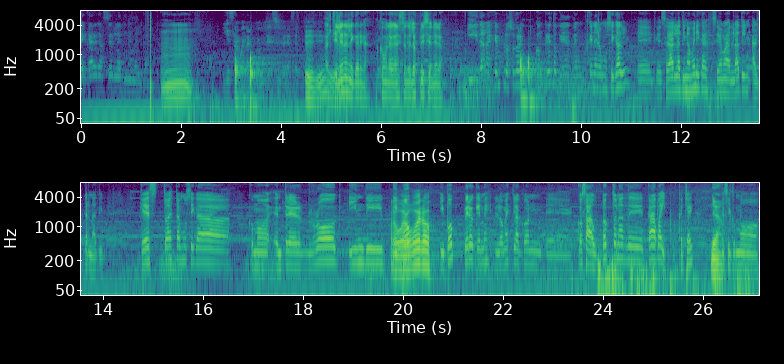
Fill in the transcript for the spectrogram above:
le carga ser latinoamericano. Mm. Y esa weá la encontré súper acertada. Al chileno le carga. Es como la canción de los prisioneros. Y da un ejemplo súper concreto que es de un género musical eh, que se da en Latinoamérica que se llama Latin Alternative. Que es toda esta música como entre rock, indie y pop, y pop, pero que mez- lo mezcla con eh, cosas autóctonas de cada país, ¿cachai? Así como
